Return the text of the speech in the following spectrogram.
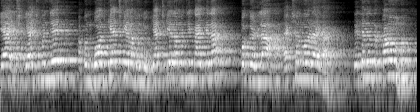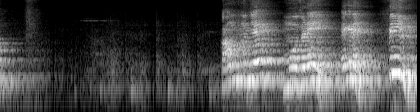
कॅच कॅच म्हणजे आपण बॉल कॅच केला म्हणतो. कॅच केला म्हणजे काय केला? पकडला. ऍक्शन वर्ड आहे हा त्याच्यानंतर काउंट काउंट म्हणजे मोजणे. आहे की नाही? फील फील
